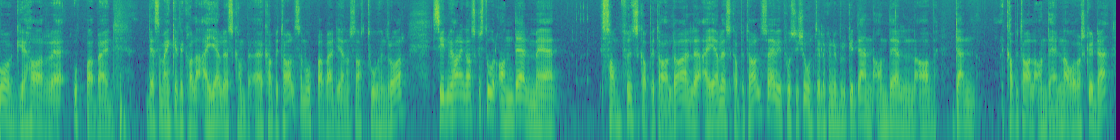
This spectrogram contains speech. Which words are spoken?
og har eh, opparbeidet det som enkelte kaller eierløs eh, kapital, som er opparbeidet gjennom snart 200 år. Siden vi har en ganske stor andel med samfunnskapital, da, eller eierløs kapital, så er vi i posisjon til å kunne bruke den andelen av den kapitalandelen av overskuddet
